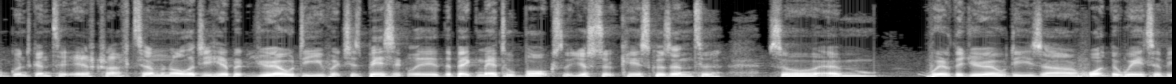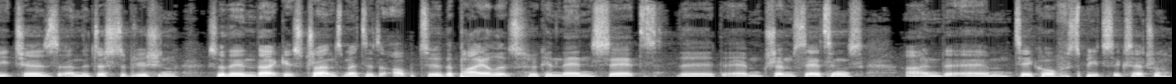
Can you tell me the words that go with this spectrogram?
I'm going to get into aircraft terminology here, but ULD, which is basically the big metal box that your suitcase goes into. So um, where the ULDs are, what the weight of each is, and the distribution. So then that gets transmitted up to the pilots, who can then set the um, trim settings and um, takeoff speeds, etc.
